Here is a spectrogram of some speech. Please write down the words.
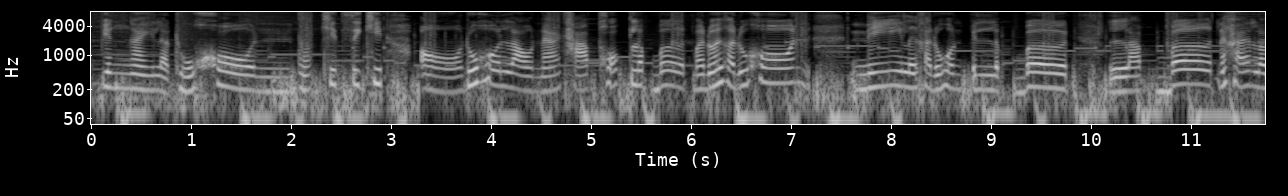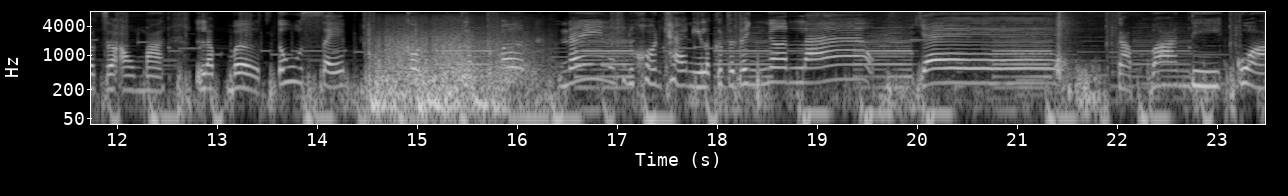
ฟยังไงล่ะทุกคน คิดสิคิด อ๋อ ทุกคนเรานะคะ พกระเบิดมาด้วยค่ะทุกคน นี่เลยค่ะทุกคนเป็นระเบิดระเบิดนะคะ เราจะเอามาระเบิดตู้เซฟกดระเบิดนี่เลยค่ะทุกคนแค่นี้เราก็จะได้เงินแล้ว เย้กลับบ้านดีกว่า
